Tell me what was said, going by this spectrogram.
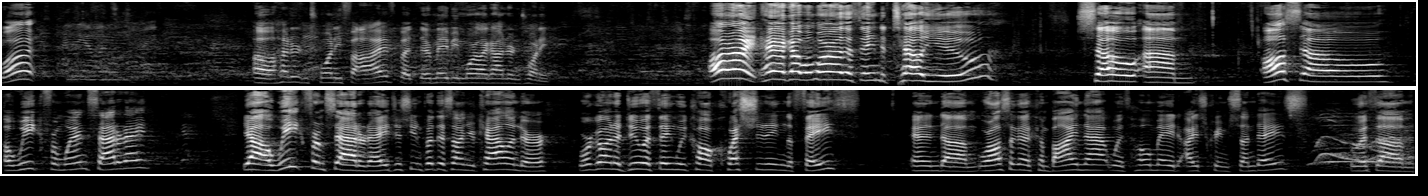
What? Oh, 125, but there may be more like 120. All right. Hey, I got one more other thing to tell you. So, um, also, a week from when? Saturday? Yeah, a week from Saturday, just you can put this on your calendar, we're going to do a thing we call questioning the faith. And um, we're also going to combine that with homemade ice cream sundaes. With, um,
